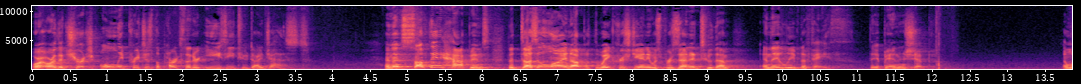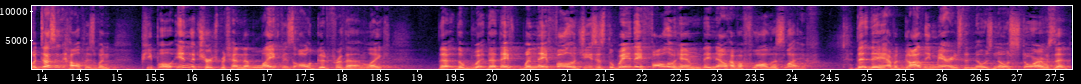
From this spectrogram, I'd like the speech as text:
Or, or the church only preaches the parts that are easy to digest. And then something happens that doesn't line up with the way Christianity was presented to them, and they leave the faith. They abandon ship. And what doesn't help is when people in the church pretend that life is all good for them. Like that, the, that they, when they follow Jesus, the way they follow him, they now have a flawless life. That they have a godly marriage that knows no storms. That,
